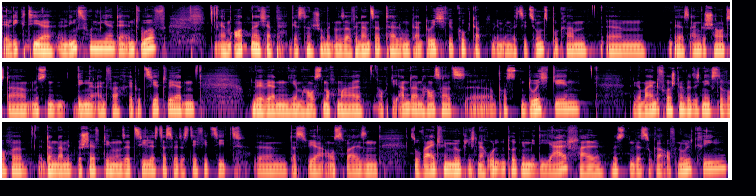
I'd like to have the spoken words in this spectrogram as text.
Der liegt hier links von mir, der Entwurf. Im Ordner, ich habe gestern schon mit unserer Finanzabteilung da durchgeguckt, habe im Investitionsprogramm ähm, mir das angeschaut. Da müssen Dinge einfach reduziert werden. Und wir werden hier im Haus nochmal auch die anderen Haushaltsposten durchgehen. Der Gemeindevorstand wird sich nächste Woche dann damit beschäftigen. Unser Ziel ist, dass wir das Defizit, äh, das wir ausweisen, so weit wie möglich nach unten drücken. Im Idealfall müssten wir es sogar auf Null kriegen.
